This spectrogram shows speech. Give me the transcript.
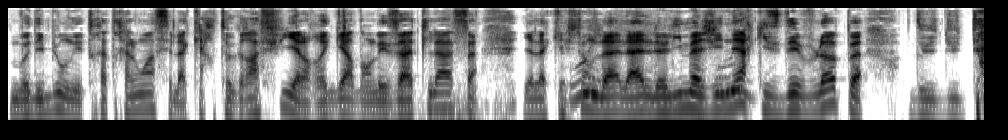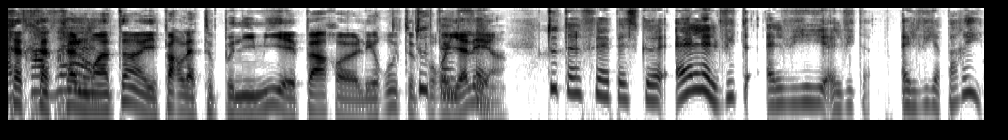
Mais au début, on est très très loin. C'est la cartographie. Elle regarde dans les atlas. Il y a la question Oui. de la- la- de l'imaginaire Oui. qui se développe du, du très très très lointain et par la toponymie et par euh, les routes Tout pour y aller. hein. Tout à fait, parce que elle, elle vit, elle vit, elle vit, elle vit à Paris.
